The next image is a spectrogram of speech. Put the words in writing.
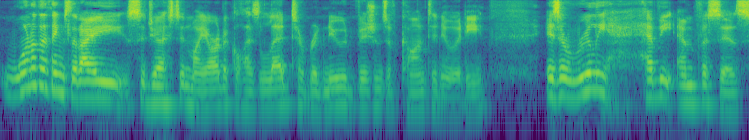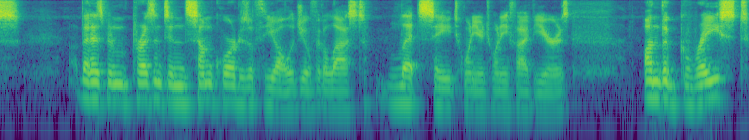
One of the things that I suggest in my article has led to renewed visions of continuity is a really heavy emphasis that has been present in some quarters of theology over the last, let's say, 20 or 25 years on the graced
